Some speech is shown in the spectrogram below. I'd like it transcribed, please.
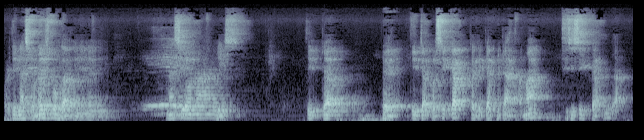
Berarti pun enggak lagi. Nasionalis tidak tidak bersikap ketika beda agama disisihkan enggak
